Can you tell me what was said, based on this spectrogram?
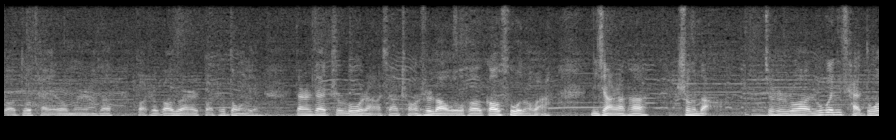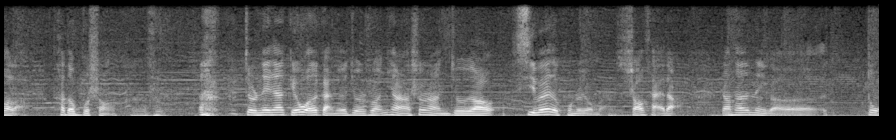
多多踩油门，让它保持高段，保持动力。但是在直路上，像城市道路和高速的话，你想让它升档，嗯。就是说，如果你踩多了，它都不升。嗯 就是那天给我的感觉就是说，你想让它升上，你就要细微的控制油门，少踩点儿，让它那个动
